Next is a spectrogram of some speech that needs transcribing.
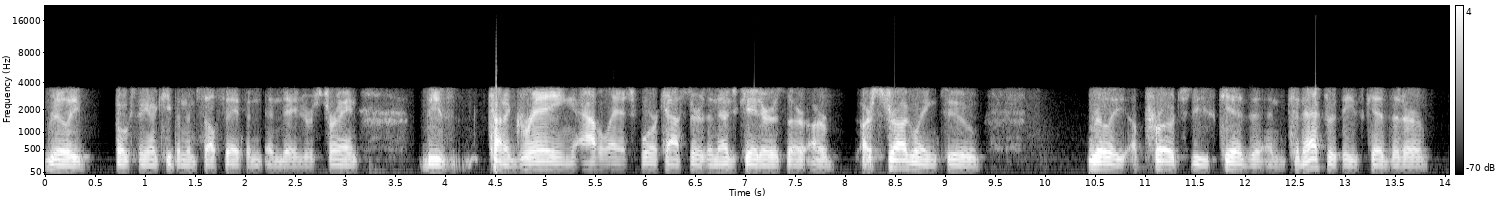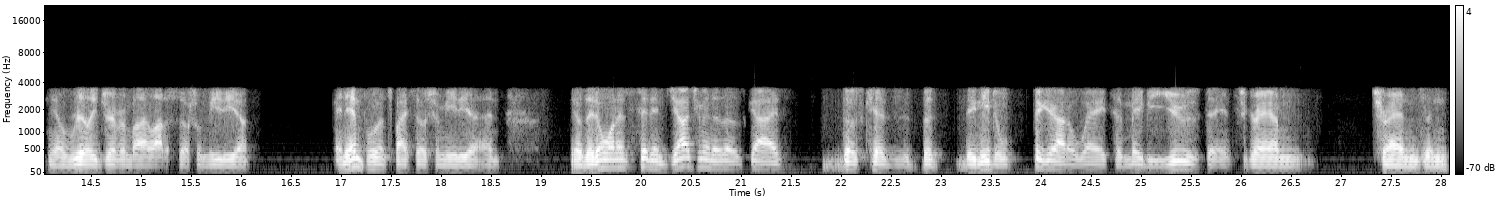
really focusing on keeping themselves safe in, in dangerous terrain. These kind of graying avalanche forecasters and educators are, are are struggling to really approach these kids and connect with these kids that are you know really driven by a lot of social media and influenced by social media. And you know they don't want to sit in judgment of those guys those kids but they need to figure out a way to maybe use the Instagram trends and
